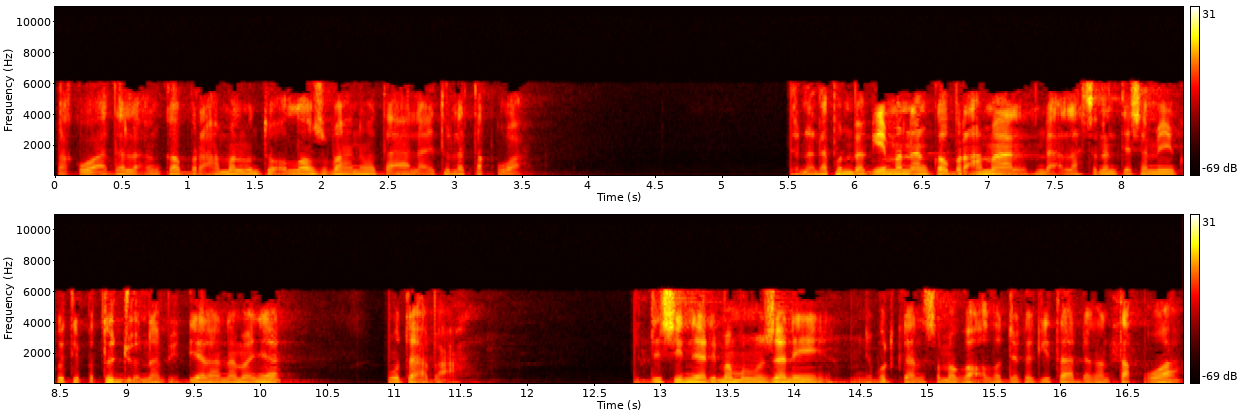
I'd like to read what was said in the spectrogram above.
Takwa adalah engkau beramal untuk Allah Subhanahu wa taala, itulah takwa. Dan adapun bagaimana engkau beramal, hendaklah senantiasa mengikuti petunjuk Nabi. Dialah namanya mutaba'ah. Di sini Imam Al-Muzani menyebutkan semoga Allah jaga kita dengan takwa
